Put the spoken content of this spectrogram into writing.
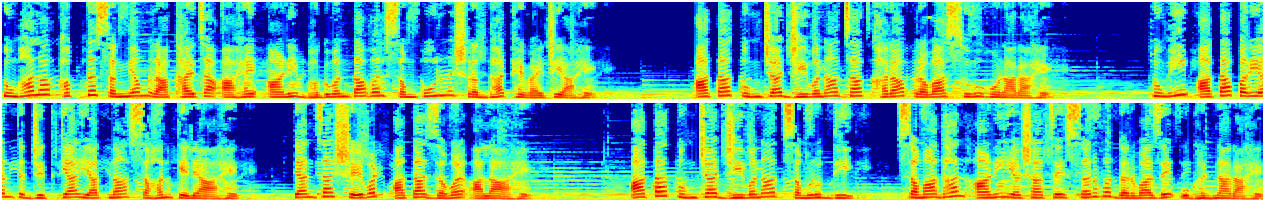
तुम्हाला फक्त संयम राखायचा आहे आणि भगवंतावर संपूर्ण श्रद्धा ठेवायची आहे. आता तुमच्या जीवनाचा खरा प्रवास सुरू होणार आहे. तुम्ही आतापर्यंत जितक्या यातना सहन केल्या आहेत त्यांचा शेवट आता जवळ आला आहे. आता तुमच्या जीवनात समृद्धी समाधान आणि यशाचे सर्व दरवाजे उघडणार आहेत.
